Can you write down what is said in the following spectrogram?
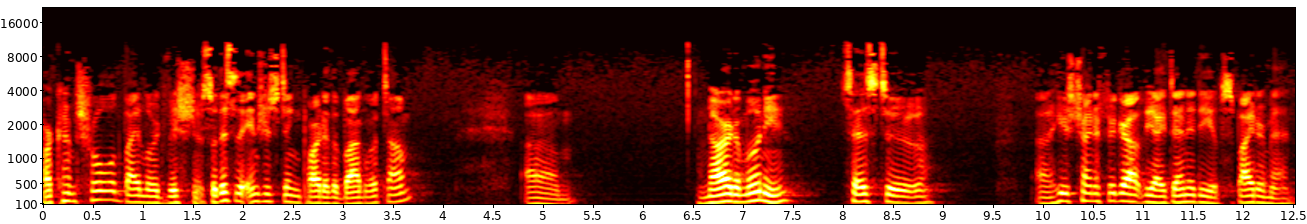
are controlled by Lord Vishnu. So this is an interesting part of the Bhagavatam. Um, Narada Muni says to, uh, he's trying to figure out the identity of Spider-Man.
